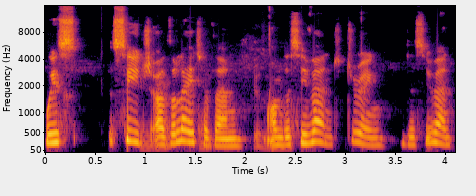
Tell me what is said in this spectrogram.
we see each mhm. other later then on this event, during this event.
